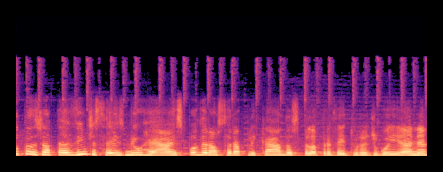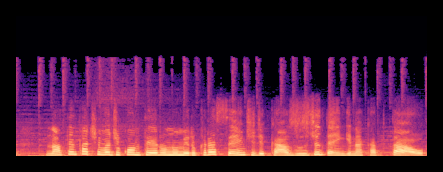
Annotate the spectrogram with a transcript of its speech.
multas de até 26 mil reais poderão ser aplicadas pela Prefeitura de Goiânia na tentativa de conter o número crescente de casos de dengue na capital.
